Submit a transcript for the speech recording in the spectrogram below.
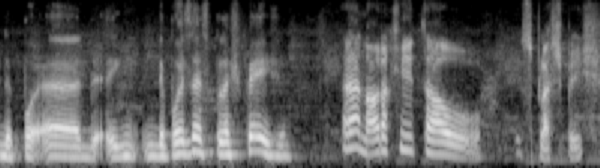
Depois, é, depois da splash page? É, na hora que tá o splash page.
